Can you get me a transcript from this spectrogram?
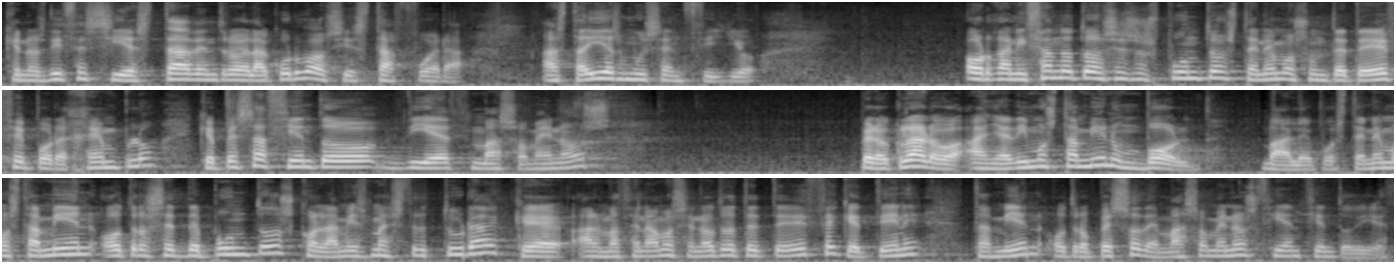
que nos dice si está dentro de la curva o si está fuera. Hasta ahí es muy sencillo. Organizando todos esos puntos tenemos un TTF, por ejemplo, que pesa 110 más o menos. Pero claro, añadimos también un bold. Vale, pues tenemos también otro set de puntos con la misma estructura que almacenamos en otro TTF que tiene también otro peso de más o menos 100, 110.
